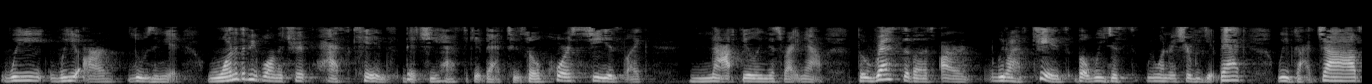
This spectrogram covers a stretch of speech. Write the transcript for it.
We, we are losing it. One of the people on the trip has kids that she has to get back to. So of course she is like not feeling this right now. The rest of us are, we don't have kids, but we just, we want to make sure we get back. We've got jobs.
